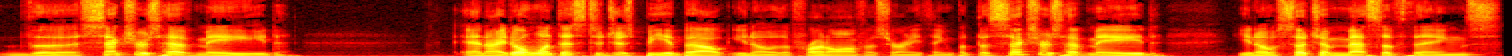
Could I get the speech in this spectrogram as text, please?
the Sixers have made and I don't want this to just be about, you know, the front office or anything, but the Sixers have made, you know, such a mess of things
